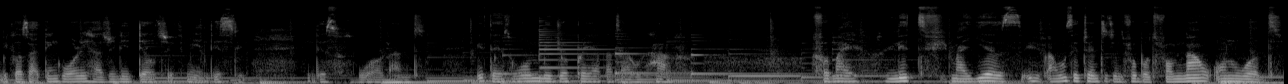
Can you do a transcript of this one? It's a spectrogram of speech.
because I think worry has really dealt with me in this in this world. And if there's one major prayer that I will have for my late my years, if I won't say 2024, but from now onwards,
